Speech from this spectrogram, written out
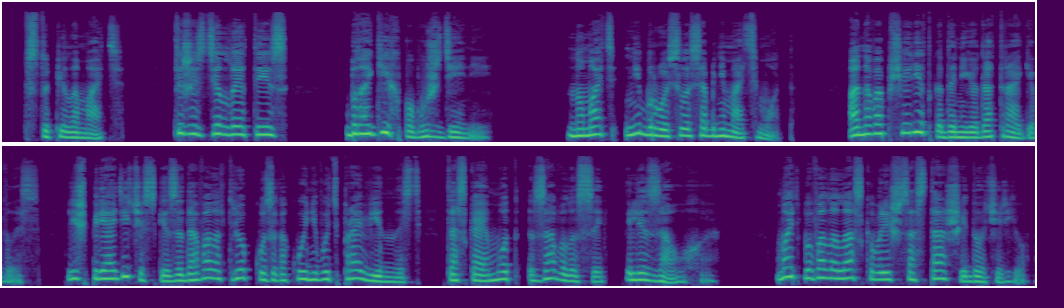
— вступила мать. «Ты же сделала это из благих побуждений». Но мать не бросилась обнимать Мот. Она вообще редко до нее дотрагивалась, лишь периодически задавала трепку за какую-нибудь провинность, таская Мот за волосы или за ухо. Мать бывала ласкова лишь со старшей дочерью,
